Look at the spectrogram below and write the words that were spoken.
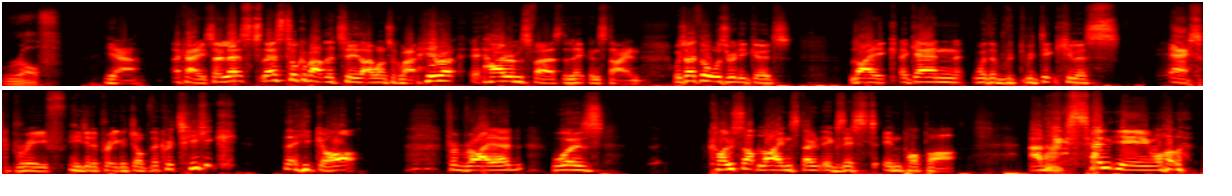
rough. Yeah. Okay, so let's let's talk about the two that I want to talk about. Hira, Hiram's first, the Lichtenstein, which I thought was really good. Like again, with a ridiculous esque brief, he did a pretty good job. The critique that he got from Ryan was close-up lines don't exist in pop art, and I sent you what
